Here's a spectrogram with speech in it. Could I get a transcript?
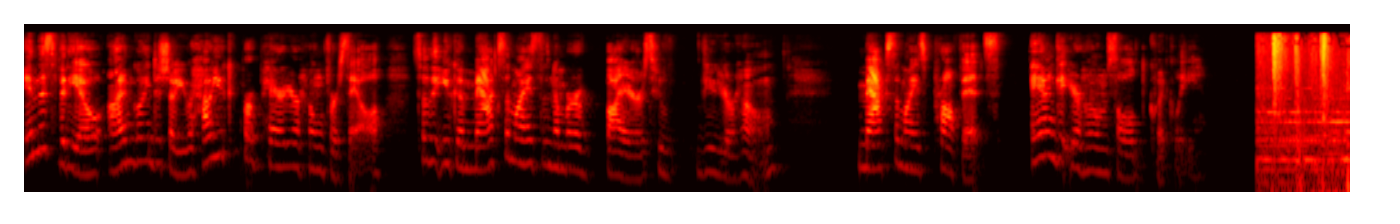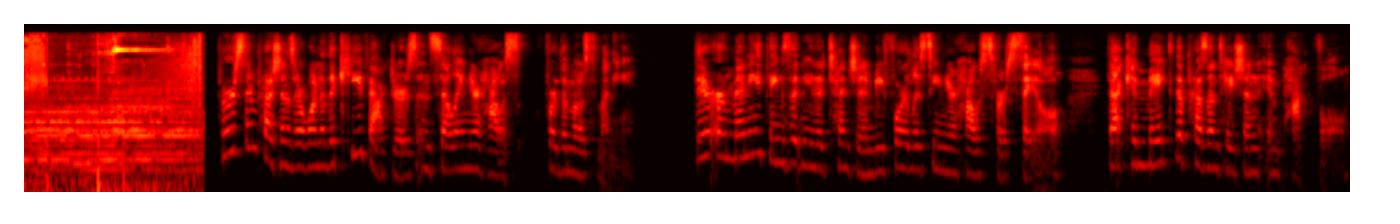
In this video, I'm going to show you how you can prepare your home for sale so that you can maximize the number of buyers who view your home, maximize profits, and get your home sold quickly. First impressions are one of the key factors in selling your house for the most money. There are many things that need attention before listing your house for sale that can make the presentation impactful.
